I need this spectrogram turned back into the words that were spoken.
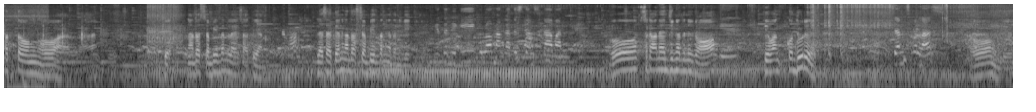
petung oh alah Oke, ngantos jam pinten le satian Napa? le satian ngantos jam pinten ngaten iki Ngeten iki kula mangkat jam sekawan. oh sekarang anjing ngaten iki kok Nggih. Dewan kondure Jam 11. oh nggih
